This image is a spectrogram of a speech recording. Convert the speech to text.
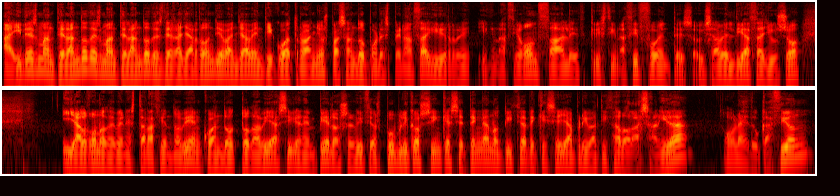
ahí desmantelando, desmantelando, desde Gallardón llevan ya 24 años, pasando por Esperanza Aguirre, Ignacio González, Cristina Cifuentes o Isabel Díaz Ayuso, y algo no deben estar haciendo bien cuando todavía siguen en pie los servicios públicos sin que se tenga noticia de que se haya privatizado la sanidad o la educación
